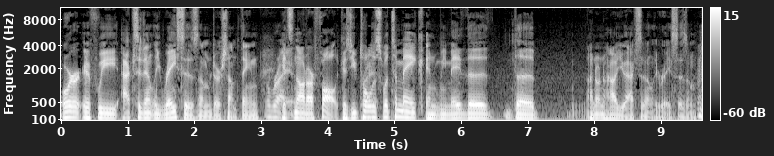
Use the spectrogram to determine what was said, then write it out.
Or if we accidentally racismed or something, Right. it's not our fault because you told Right. us what to make and we made the the. I don't know how you accidentally racism,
